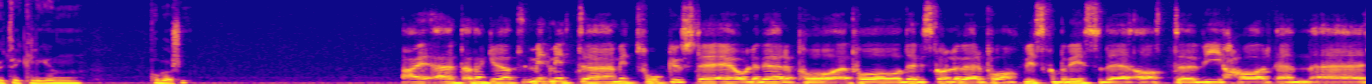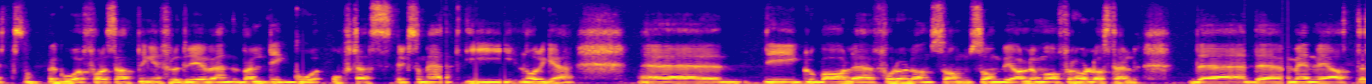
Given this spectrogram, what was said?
utviklingen på børsen? Nei, jeg, tenker at mitt, mitt, eh, mitt, fokus det er å levere på, på, det vi skal levere på. Vi skal bevise det at eh, vi har en eh, kjempegode forutsetninger for å drive en veldig god oppdrettsvirksomhet i Norge. De globale forholdene som, som, vi alle må forholde oss til, det, det mener vi at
